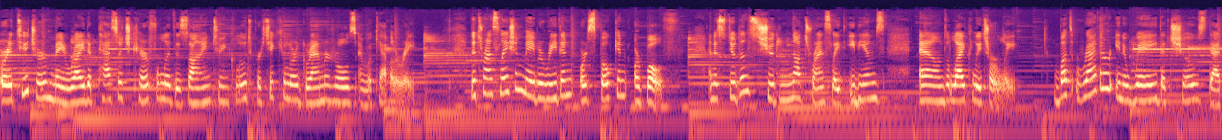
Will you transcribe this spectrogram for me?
or a teacher may write a passage carefully designed to include particular grammar rules and vocabulary. The translation may be written or spoken or both, and students should not translate idioms and like literally, but rather in a way that shows that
